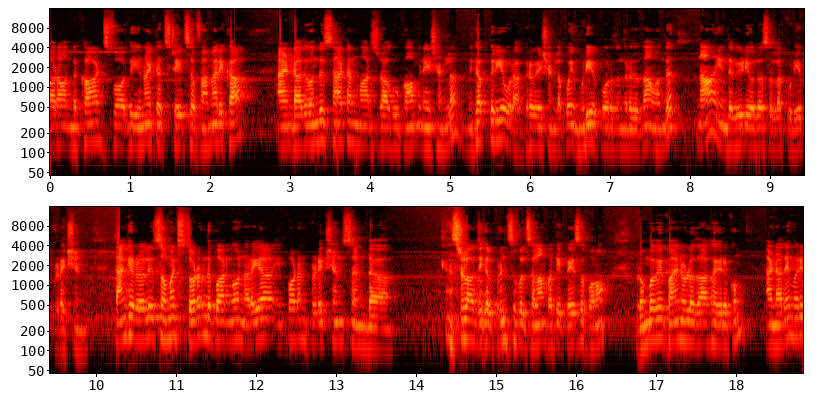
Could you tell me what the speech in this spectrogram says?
are on the cards for the United States of America and அது வந்து சாட்டன் மார்ச் ராகு காம்பினேஷனில் மிகப்பெரிய ஒரு அக்ரவேஷனில் போய் முடிய போகிறதுங்கிறது தான் வந்து நான் இந்த வீடியோவில் சொல்லக்கூடிய prediction thank you really so much தொடர்ந்து பாருங்க. நிறையா important predictions and astrological principles எல்லாம் பற்றி பேச போகிறோம் ரொம்பவே பயனுள்ளதாக இருக்கும். அண்ட் அதே மாதிரி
